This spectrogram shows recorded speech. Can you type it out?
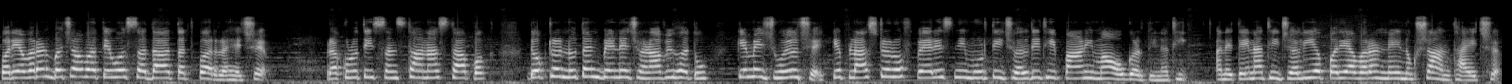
પર્યાવરણ બચાવવા તેઓ સદા તત્પર રહે છે. પ્રકૃતિ સંસ્થાના સ્થાપક ડોક્ટર નૂતનબેને જણાવ્યું હતું કે મેં જોયું છે કે પ્લાસ્ટર ઓફ પેરિસની મૂર્તિ જલ્દીથી પાણીમાં ઓગળતી નથી અને તેનાથી જલીય પર્યાવરણને નુકસાન થાય છે.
